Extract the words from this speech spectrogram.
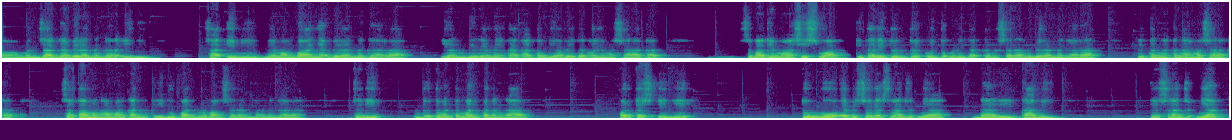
uh, menjaga bela negara ini. Saat ini memang banyak bela negara yang diremehkan atau diabaikan oleh masyarakat sebagai mahasiswa, kita dituntut untuk meningkatkan kesadaran bela negara di tengah-tengah masyarakat, serta mengamalkan kehidupan berbangsa dan bernegara. Jadi, untuk teman-teman pendengar podcast ini, tunggu episode selanjutnya dari kami. Oke, selanjutnya,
